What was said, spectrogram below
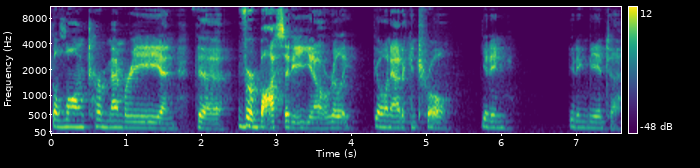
the long term memory and the verbosity, you know, really going out of control, getting getting me into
